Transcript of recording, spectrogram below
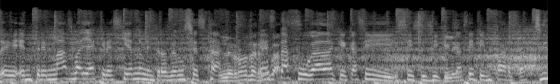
entre más vaya creciendo, mientras vemos esta, El error de Rivas. esta jugada que casi, sí, sí, sí, que Le- casi te infarta. Sí,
